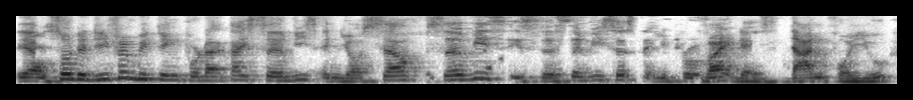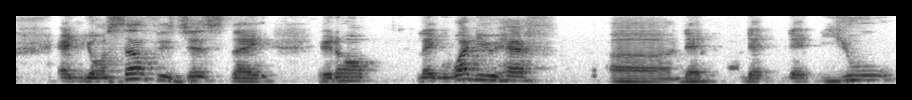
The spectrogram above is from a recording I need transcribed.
yeah. So the difference between productized service and yourself service is the services that you provide that is done for you, and yourself is just like you know, like what you have uh, that that that you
